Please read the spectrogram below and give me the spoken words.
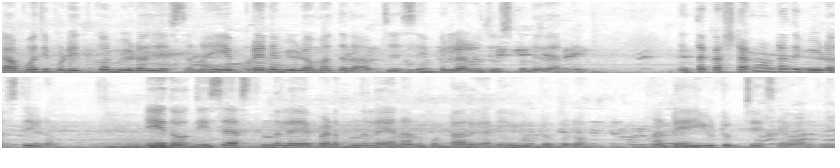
కాకపోతే ఇప్పుడు ఎత్తుకొని వీడియో చేస్తున్నా. ఎప్పుడైనా వీడియో మధ్యలో ఆఫ్ చేసి పిల్లల్ని చూసుకునేదాన్ని. ఇంత కష్టంగా ఉంటుంది వీడియోస్ తీయడం. ఏదో తీసేస్తుందిలే పెడుతుందిలే అని అనుకుంటారు కానీ యూట్యూబ్లో. అంటే యూట్యూబ్ చేసే వాళ్ళని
